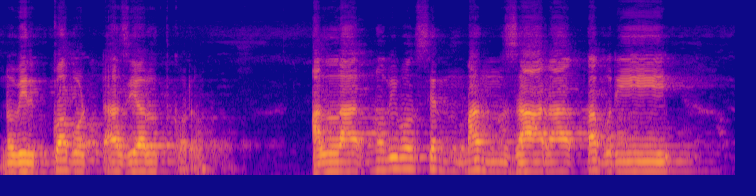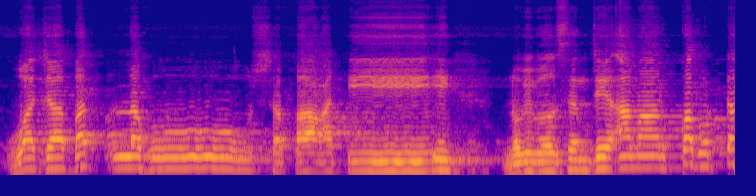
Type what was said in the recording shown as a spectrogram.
নবীর কবরটা জিয়ারত করো। আল্লাহর নবী বলছেন মানজারা কবরি ওয়াজাবাত লাহু শাফাআতি। নবী বলছেন, যে আমার কবরটা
